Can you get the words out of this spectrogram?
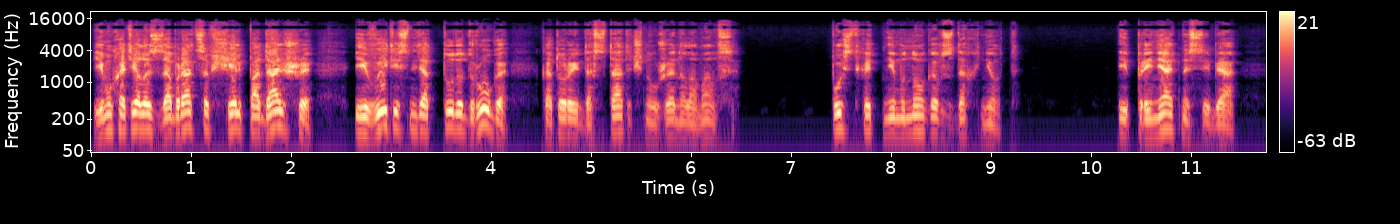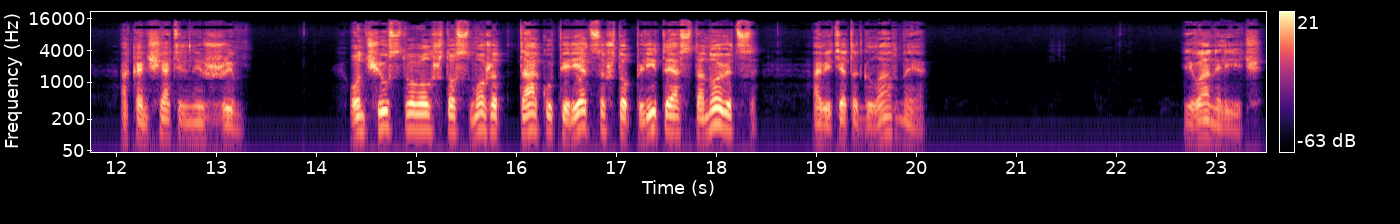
Ему хотелось забраться в щель подальше и вытеснить оттуда друга, который достаточно уже наломался. Пусть хоть немного вздохнет и принять на себя окончательный сжим. Он чувствовал, что сможет так упереться, что плиты остановятся, а ведь это главное. Иван Ильич,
